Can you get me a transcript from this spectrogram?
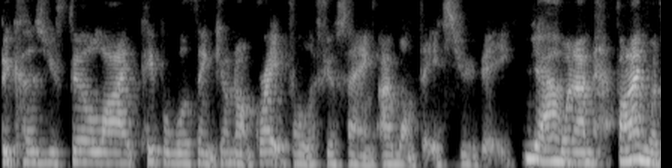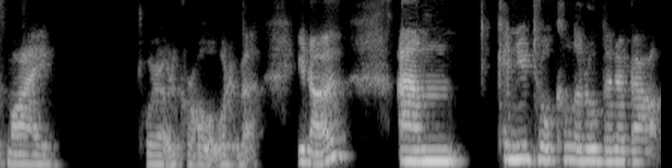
because you feel like people will think you're not grateful if you're saying, I want the SUV Yeah. when I'm fine with my Toyota Corolla, whatever, you know. Um, can you talk a little bit about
